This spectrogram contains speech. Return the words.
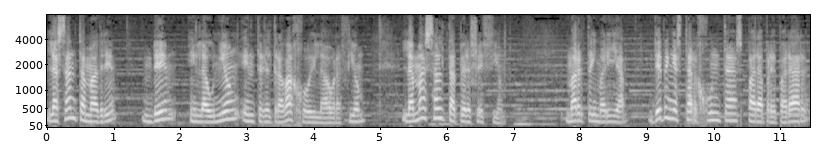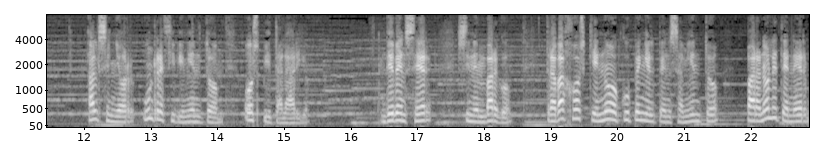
la Santa Madre ve en la unión entre el trabajo y la oración la más alta perfección. Marta y María deben estar juntas para preparar al Señor un recibimiento hospitalario. Deben ser, sin embargo, trabajos que no ocupen el pensamiento para no le tener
